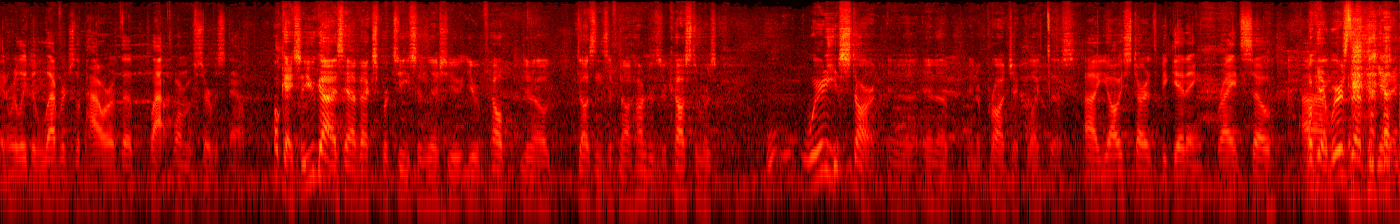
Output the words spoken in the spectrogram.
and really to leverage the power of the platform of ServiceNow. Okay, so you guys have expertise in this. You, you've helped, you know, dozens, if not hundreds of customers. Where do you start in a, in a, in a project like this? Uh, you always start at the beginning, right? So. Okay, um, where's that beginning?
